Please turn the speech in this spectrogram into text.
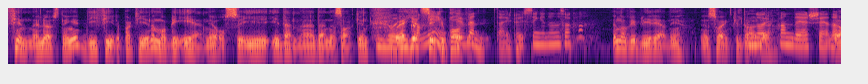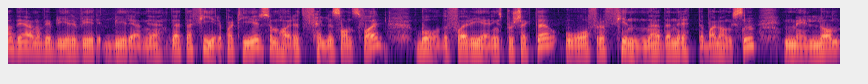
finne løsninger. De fire partiene må bli enige også i, i denne, denne, saken. Når kan vi egentlig vente ei løsning i denne saken? Når vi blir enige. Så enkelt er det. Når kan det skje, da? Ja, Det er når vi blir, blir, blir, enige. Dette er fire partier som har et felles ansvar både for regjeringsprosjektet og for å finne den rette balansen mellom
